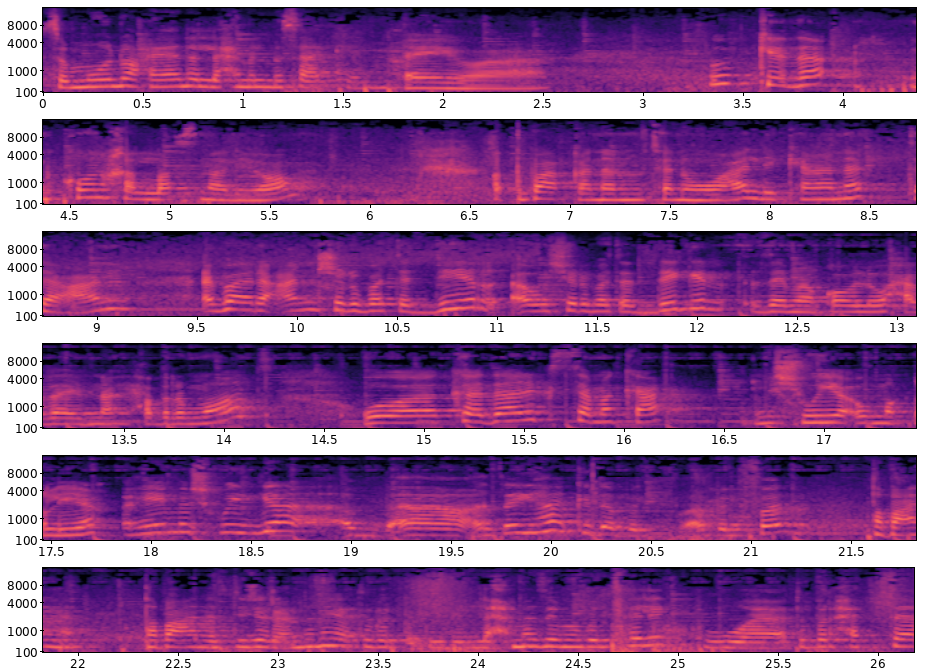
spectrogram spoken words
يسمونه أحيانا لحم المساكن. أيوه. وبكذا نكون خلصنا اليوم. أطباقنا المتنوعة اللي كانت عن عبارة عن شوربة الدير أو شوربة الدقر زي ما يقولوا حبايبنا في حضرموت. وكذلك سمكة مشوية أو مقلية. هي مشوية آه، زيها كده بالف- بالفرن. طبعا طبعا الدجر عندنا يعتبر بديل اللحمة زي ما قلت لك ويعتبر حتى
